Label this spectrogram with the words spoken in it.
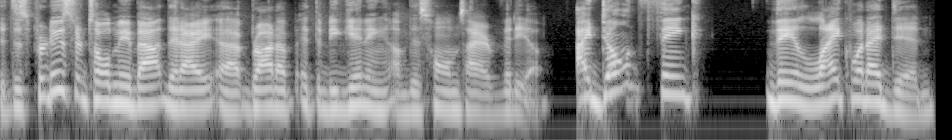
that this producer told me about that I uh, brought up at the beginning of this whole entire video. I don't think they like what I did.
